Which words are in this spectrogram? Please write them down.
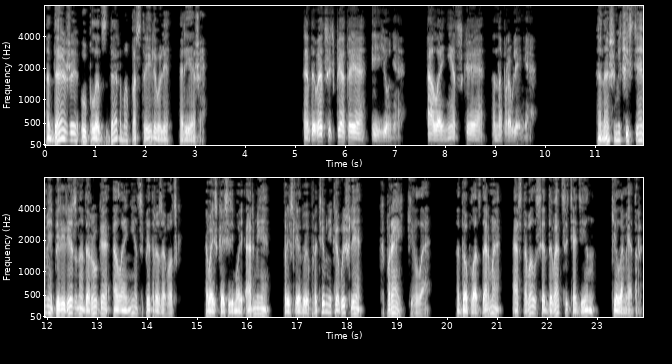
Даже у плацдарма постреливали реже. 25 июня. Аланецкое направление. Нашими частями перерезана дорога Аланец-Петрозаводск. Войска 7-й армии, преследуя противника, вышли к Прайкила. До плацдарма оставался 21 километр.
